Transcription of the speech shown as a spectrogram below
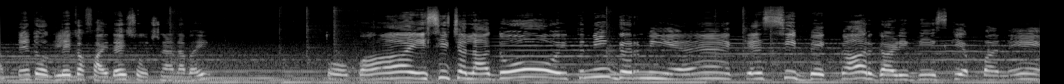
हमने तो अगले का फ़ायदा ही सोचना ना भाई। तो बा एसी चला दो। इतनी गर्मी है। कैसी बेकार गाड़ी दी इसके अब्बा ने।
